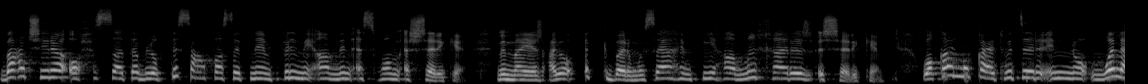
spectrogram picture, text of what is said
بعد شرائه حصة تبلغ 9.2% من أسهم الشركة مما يجعله أكبر مساهم فيها من خارج الشركة. وقال موقع تويتر إنه ولا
